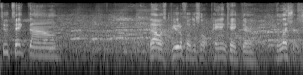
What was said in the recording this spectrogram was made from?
Two takedown. That was beautiful, just a little pancake there. Delicious.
